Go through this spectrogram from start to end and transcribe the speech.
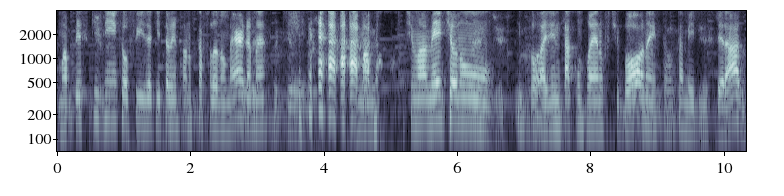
Uma pesquisinha que eu fiz aqui também pra não ficar falando merda, né? Porque ultima- ultimamente eu não. A gente não tá acompanhando futebol, né? Então tá meio desesperado.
